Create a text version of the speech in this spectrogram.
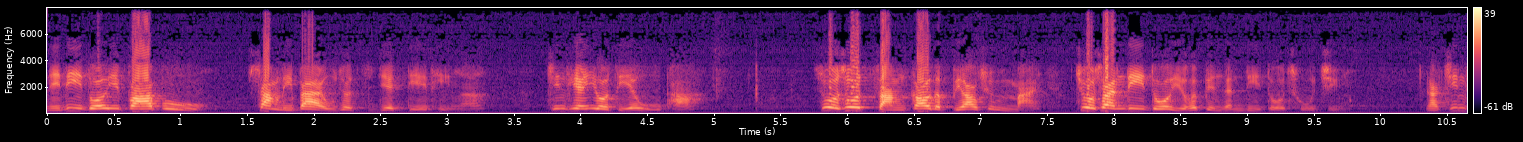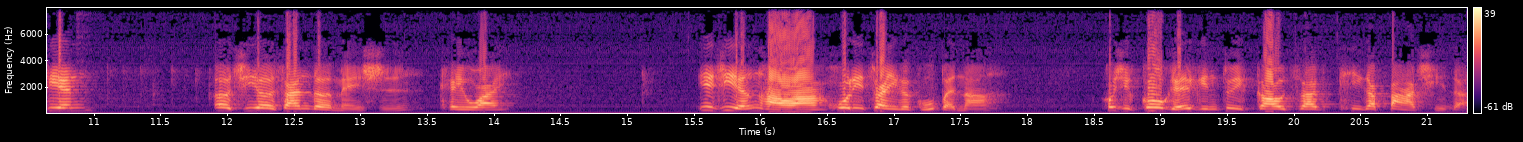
你利多一发布，上礼拜五就直接跌停啊！今天又跌五趴，所以说涨高的不要去买，就算利多也会变成利多出境。那今天二七二三的美食 KY 业绩很好啊，获利赚一个股本啊，或许高给已经对高在 K 个霸气的，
